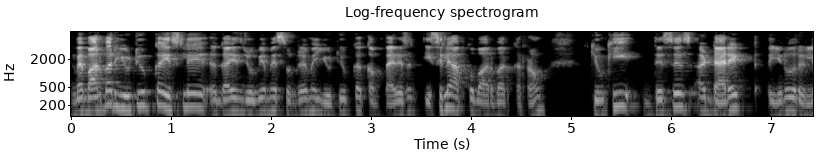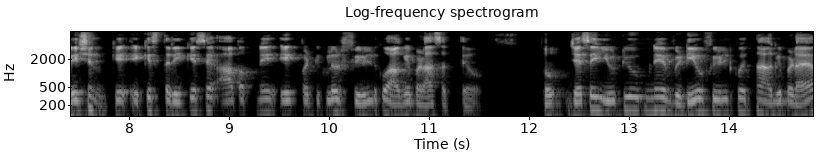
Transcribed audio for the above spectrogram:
मैं बार बार यूट्यूब का इसलिए गाइस जो भी हमें सुन रहे हैं, मैं यूट्यूब का कंपैरिजन इसलिए आपको बार बार कर रहा हूँ, क्योंकि this is a direct you know relation के एक इस तरीके से आप अपने एक पर्टिकुलर फ़ील्ड को आगे बढ़ा सकते हो। तो जैसे यूट्यूब ने वीडियो फ़ील्ड को इतना आगे बढ़ाया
